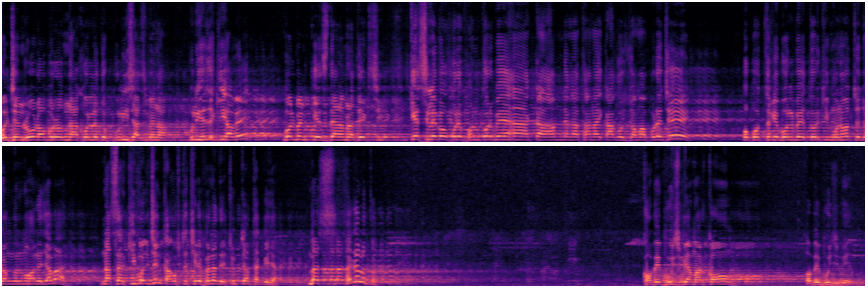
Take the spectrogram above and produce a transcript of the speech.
বলছেন, রোড অবরোধ না করলে তো পুলিশ আসবে না। পুলিশ এসে কি হবে? বলবেন, কেস দেন, আমরা দেখছি। কেস নেবে ওপরে ফোন করবে হ্যাঁ একটা আমডাঙ্গা থানায় কাগজ জমা পড়েছে। ওপর থেকে বলবে, তোর কি মনে হচ্ছে জঙ্গলমহলে যাবার? না স্যার, কি বলছেন? কাগজটা ছেড়ে ফেলে দে, চুপচাপ থাকবে যা। বাস হয়ে গেল তো। কবে বুঝবে আমার কম? কবে বুঝবে?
